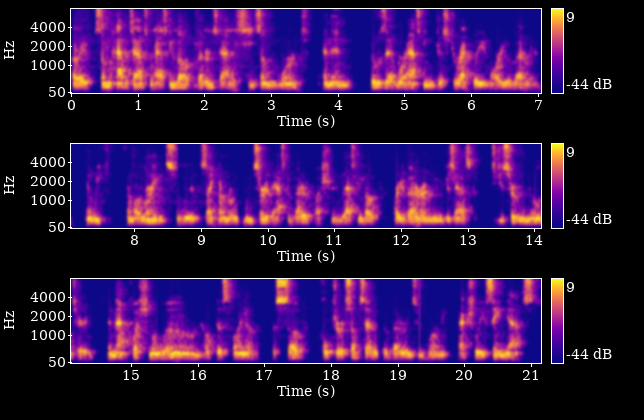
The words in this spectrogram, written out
all right, some habitats were asking about veteran status and some weren't, and then those that were asking just directly, are you a veteran? And we, from our learnings with Psych Armor, we started to ask a better question, asking about, are you a veteran? We would just ask, did you serve in the military? And that question alone helped us find a, a subculture, a subset of the veterans who weren't actually saying yes.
